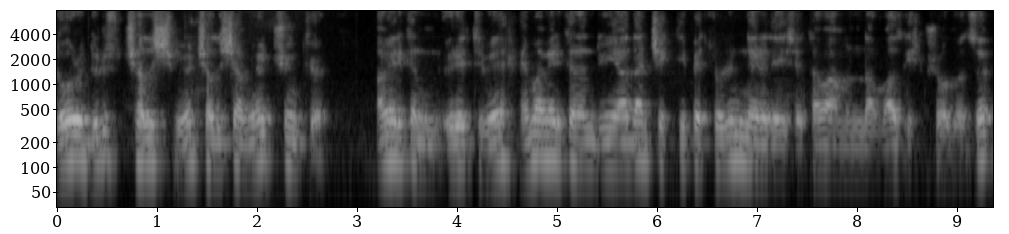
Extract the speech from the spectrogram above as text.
doğru dürüst çalışmıyor, çalışamıyor. Çünkü Amerika'nın üretimi hem Amerika'nın dünyadan çektiği petrolün neredeyse tamamından vazgeçmiş olması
